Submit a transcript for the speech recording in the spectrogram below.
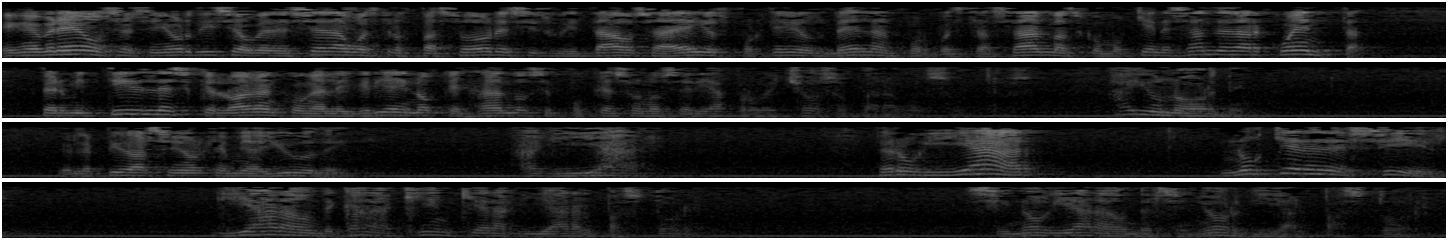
En Hebreos el Señor dice, obedeced a vuestros pastores y sujetaos a ellos, porque ellos velan por vuestras almas como quienes han de dar cuenta. Permitidles que lo hagan con alegría y no quejándose, porque eso no sería provechoso para vosotros. Hay un orden. Yo le pido al Señor que me ayude a guiar. Pero guiar no quiere decir guiar a donde cada quien quiera guiar al pastor, sino guiar a donde el Señor guía al pastor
